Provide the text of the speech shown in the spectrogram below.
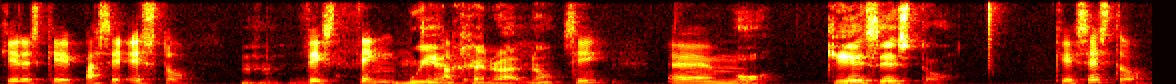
¿Quieres que pase esto? This thing. Muy to en happen. general, ¿no? ¿Sí? Em, O, ¿qué es esto? ¿Qué es esto?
